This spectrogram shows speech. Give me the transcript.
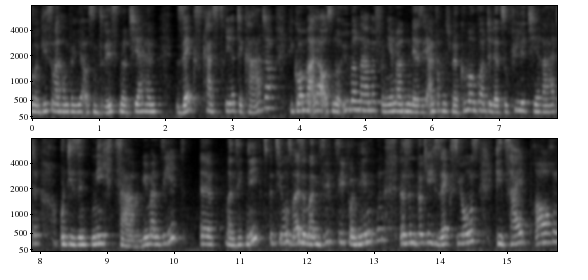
So, und diesmal haben wir hier aus dem Dresdner Tierheim sechs kastrierte Kater. Die kommen alle aus einer Übernahme von jemandem, der sich einfach nicht mehr kümmern konnte, der zu viele Tiere hatte. Und die sind nicht zahm. Wie man sieht, äh, man sieht nichts, beziehungsweise man sieht sie von hinten. Das sind wirklich sechs Jungs, die Zeit brauchen,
